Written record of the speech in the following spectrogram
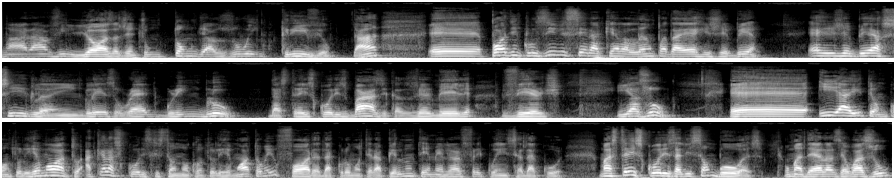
maravilhosa, gente, um tom de azul incrível, tá? É, pode inclusive ser aquela lâmpada RGB RGB é a sigla em inglês Red, Green, Blue, das três cores básicas, vermelha, verde e azul. É, e aí tem um controle remoto. Aquelas cores que estão no controle remoto estão meio fora da cromoterapia, não tem a melhor frequência da cor. Mas três cores ali são boas. Uma delas é o azul,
